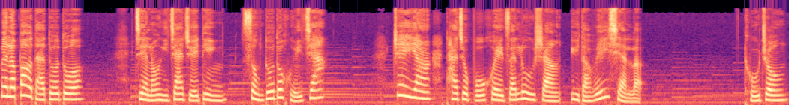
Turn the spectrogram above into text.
为了报答多多，剑龙一家决定送多多回家。这样，他就不会在路上遇到危险了。途中，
